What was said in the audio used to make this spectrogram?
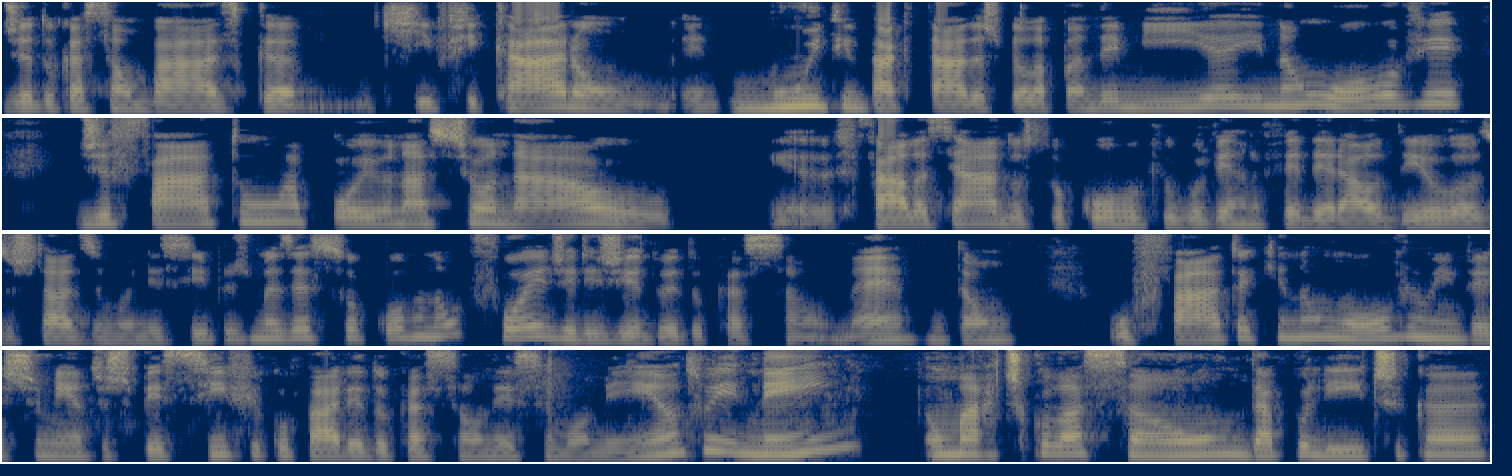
de educação básica que ficaram eh, muito impactadas pela pandemia e não houve, de fato, um apoio nacional. Eh, fala-se ah, do socorro que o governo federal deu aos estados e municípios, mas esse socorro não foi dirigido à educação, né? Então, o fato é que não houve um investimento específico para a educação nesse momento e nem uma articulação da política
